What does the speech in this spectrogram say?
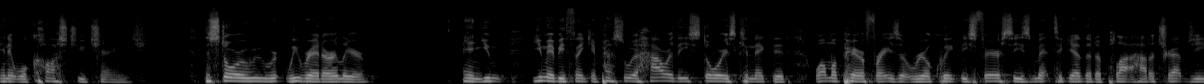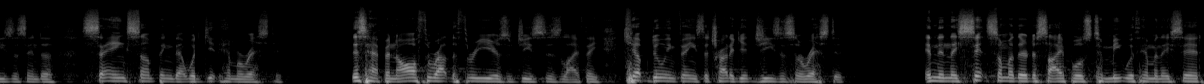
And it will cost you change. The story we, we read earlier, and you, you may be thinking, Pastor Will, how are these stories connected? Well, I'm going to paraphrase it real quick. These Pharisees met together to plot how to trap Jesus into saying something that would get him arrested. This happened all throughout the three years of Jesus' life. They kept doing things to try to get Jesus arrested. And then they sent some of their disciples to meet with him and they said,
